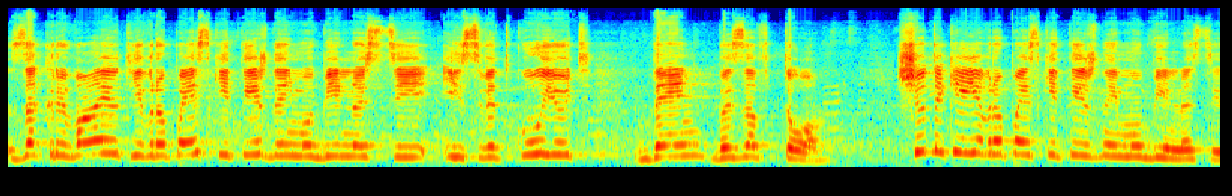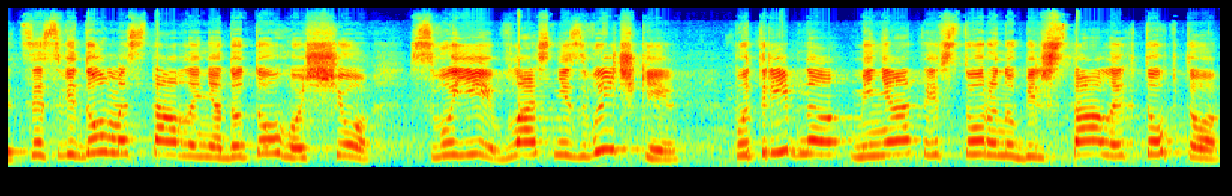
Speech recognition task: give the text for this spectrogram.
закривають Європейський тиждень мобільності і святкують День без авто. Що таке Європейський тиждень мобільності? Це свідоме ставлення до того, що свої власні звички потрібно міняти в сторону більш сталих, тобто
